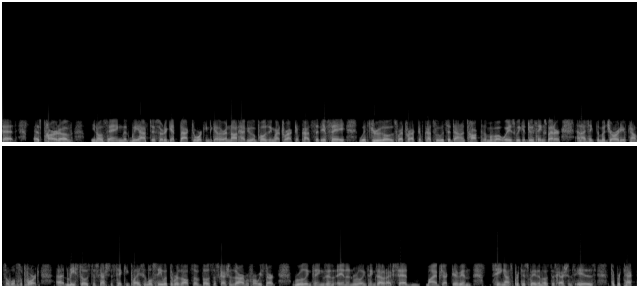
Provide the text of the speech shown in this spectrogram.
said, as part of you know, saying that we have to sort of get back to working together and not have you imposing retroactive cuts. That if they withdrew those retroactive cuts, we would sit down and talk to them about ways we could do things better. And I think the majority of council will support uh, at least those discussions taking place, and we'll see what the results of those discussions are before we start ruling things in, in and ruling things out. I've said my objective in seeing us participate in those discussions is to protect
